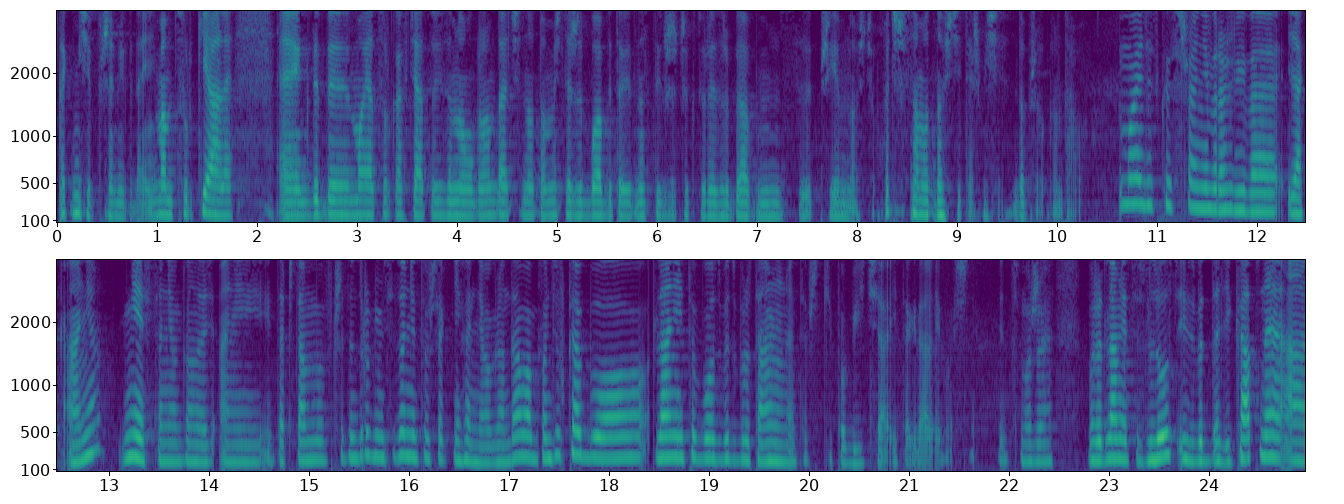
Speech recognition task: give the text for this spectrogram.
Tak mi się przynajmniej wydaje. Nie mam córki, ale e, gdyby moja córka chciała coś ze mną oglądać, no to myślę, że byłaby to jedna z tych rzeczy, które zrobiłabym z przyjemnością. Chociaż w samotności też mi się dobrze oglądało. Moje dziecko jest szalenie wrażliwe jak Ania. Nie jest w stanie oglądać ani, znaczy tam przy tym drugim sezonie to już tak niechętnie oglądała. Końcówka było, dla niej to było zbyt brutalne, te wszystkie pobicia i tak dalej właśnie. Więc może, może dla mnie to jest luz i zbyt delikatne, a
